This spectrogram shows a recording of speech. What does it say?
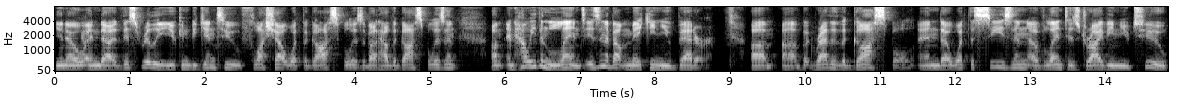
you know yeah. and uh, this really you can begin to flush out what the gospel is about how the gospel isn't um, and how even lent isn't about making you better um, uh, but rather the gospel. And uh, what the season of Lent is driving you to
